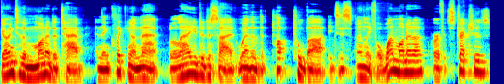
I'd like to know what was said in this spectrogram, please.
Go to the Monitor tab and then clicking on that will allow you to decide whether the top toolbar exists only for one monitor or if it stretches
